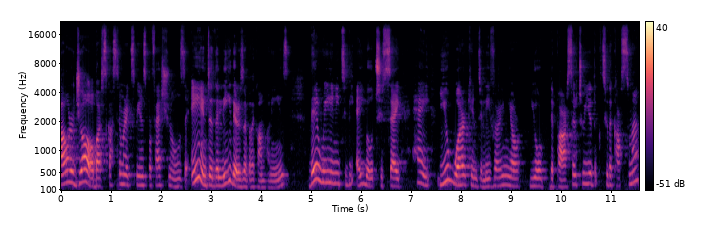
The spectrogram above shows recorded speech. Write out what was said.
our job as customer experience professionals and the leaders of the companies, they really need to be able to say, hey, you work in delivering your, your the parcel to you to the customer.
